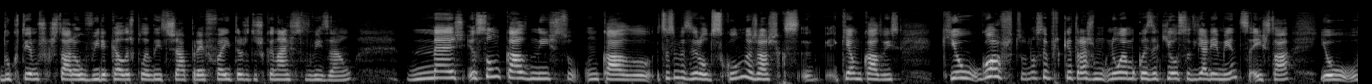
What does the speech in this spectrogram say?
do que termos que estar a ouvir aquelas playlists já pré-feitas dos canais de televisão Mas eu sou um bocado nisto, um bocado. Estou sempre a dizer old school, mas acho que, que é um bocado isso. Que eu gosto, não sei porque atrás. Não é uma coisa que eu ouço diariamente, aí está. Eu,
